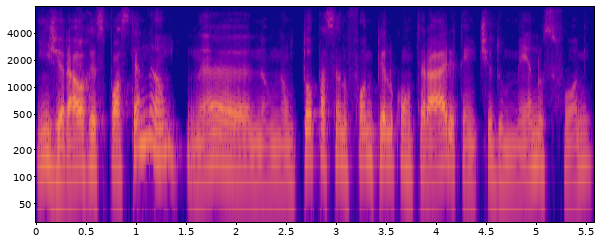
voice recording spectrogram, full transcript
Em geral, a resposta é não, né? Não estou passando fome, pelo contrário, tenho tido menos fome.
